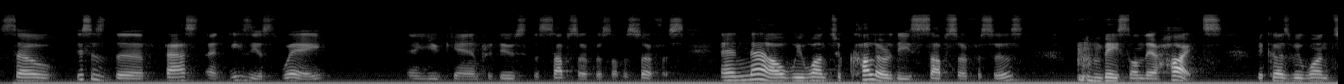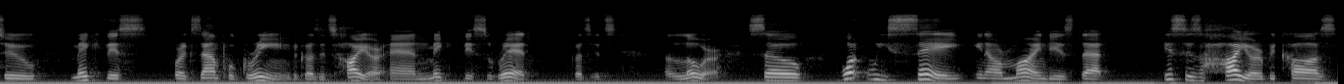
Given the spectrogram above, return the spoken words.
So this is the fast and easiest way uh, you can produce the subsurface of a surface. And now we want to color these subsurfaces based on their heights because we want to make this for example green because it's higher and make this red because it's uh, lower. So what we say in our mind is that this is higher because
